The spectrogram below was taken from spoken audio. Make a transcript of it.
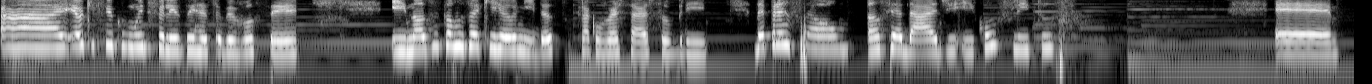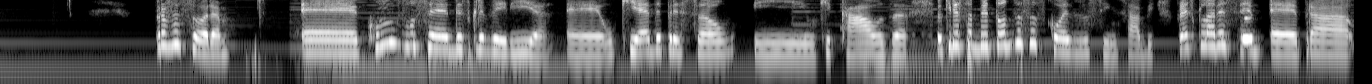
Ai, eu que fico muito feliz em receber você. E nós estamos aqui reunidas para conversar sobre depressão, ansiedade e conflitos. É... Professora, é, como você descreveria é, o que é depressão e o que causa? Eu queria saber todas essas coisas, assim, sabe? Para esclarecer é, pra,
